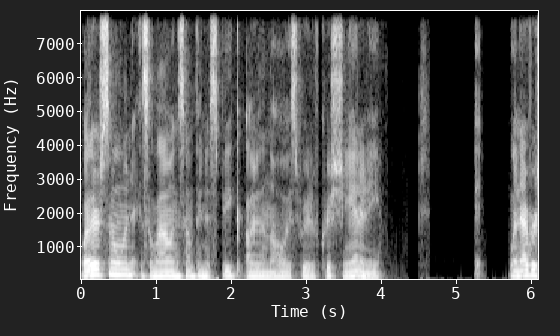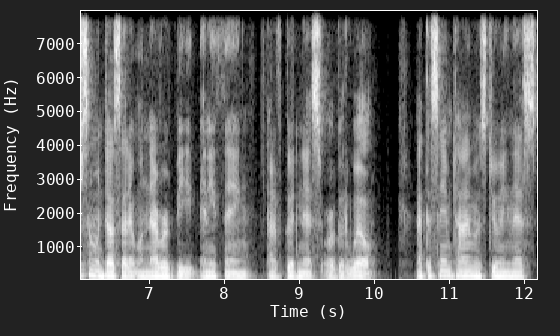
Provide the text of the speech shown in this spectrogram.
Whether someone is allowing something to speak other than the Holy Spirit of Christianity, whenever someone does that, it will never be anything out of goodness or goodwill. At the same time as doing this,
